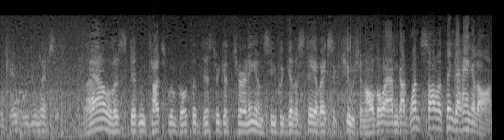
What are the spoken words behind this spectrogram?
Okay, what do we do next? Well, let's get in touch. We'll go to the district attorney and see if we can get a stay of execution, although I haven't got one solid thing to hang it on.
